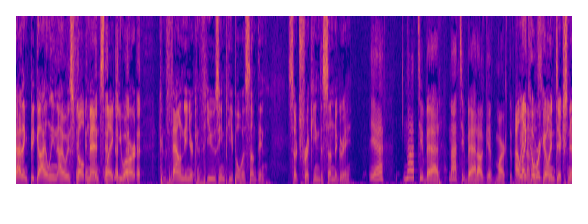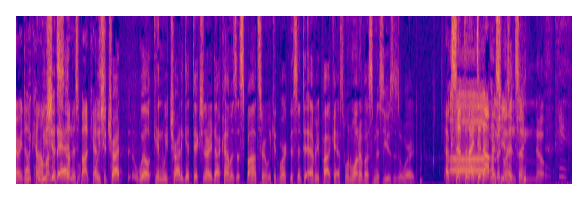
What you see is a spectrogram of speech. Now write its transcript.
I think beguiling, I always felt meant like you are confounding, you're confusing people with something. So tricking to some degree. Yeah, not too bad. Not too bad. I'll give Mark the I like how we're one. going dictionary.com we, we on, this, add, on this podcast. We should try. Will, can we try to get dictionary.com as a sponsor and we could work this into every podcast when one of us misuses a word? Except that I did not uh, misuse it. So. no.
